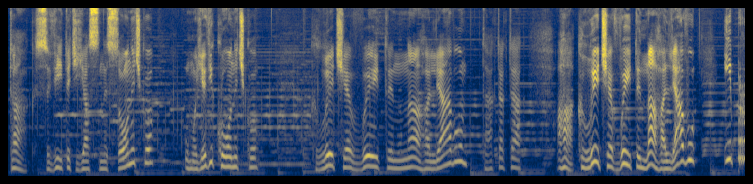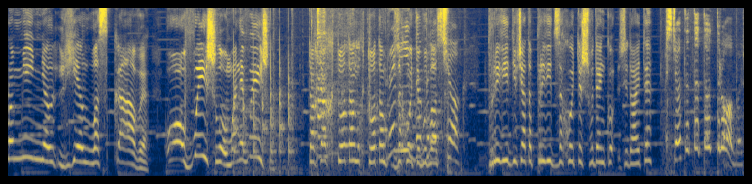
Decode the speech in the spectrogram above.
Так, світить ясне сонечко у моє віконечко. Кличе вийти на галяву. Так, так, так. Ага, кличе вийти на галяву і проміння лє ласкаве. О, вийшло! В мене вийшло! Так, так, хто там? Хто там? Заходьте, будь ласка. Добрячок. Привіт, дівчата, привіт, заходьте швиденько, сідайте. Що ти тут, тут робиш?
